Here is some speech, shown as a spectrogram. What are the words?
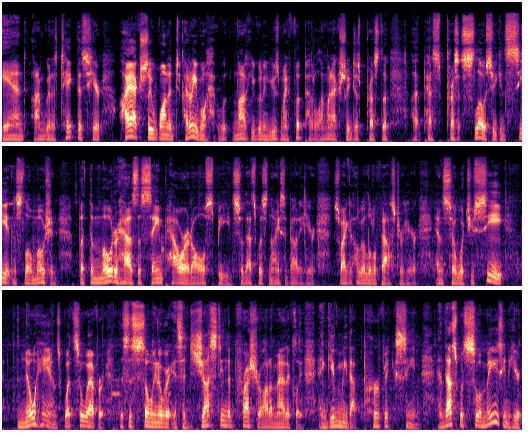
and I'm going to take this here. I actually wanted, I don't even, I'm not even going to use my foot pedal. I'm going to actually just press the, uh, press, press it slow so you can see it in slow motion. But the motor has the same power at all speeds. So that's what's nice about it here. So I, will go a little faster here. And so what you see no hands whatsoever. This is sewing over. It's adjusting the pressure automatically and giving me that perfect seam. And that's what's so amazing here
